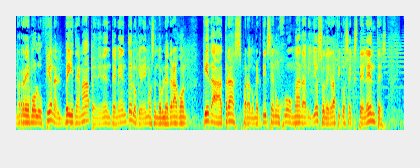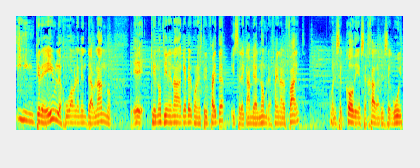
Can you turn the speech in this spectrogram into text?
revoluciona el beat'em up, evidentemente, lo que vimos en Double Dragon queda atrás para convertirse en un juego maravilloso de gráficos excelentes, increíble jugablemente hablando, eh, que no tiene nada que ver con Street Fighter y se le cambia el nombre a Final Fight, con ese Cody, ese Hagar, ese Wii,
